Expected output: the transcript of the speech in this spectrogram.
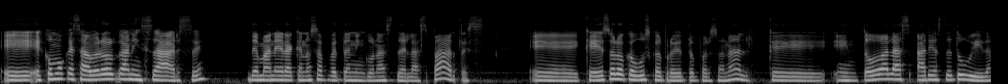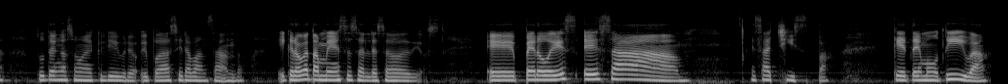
Eh, es como que saber organizarse de manera que no se afecte ninguna de las partes. Eh, que eso es lo que busca el proyecto personal, que en todas las áreas de tu vida tú tengas un equilibrio y puedas ir avanzando. Y creo que también ese es el deseo de Dios. Eh, pero es esa, esa chispa que te motiva,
